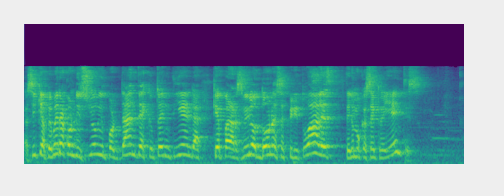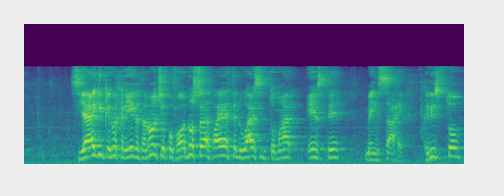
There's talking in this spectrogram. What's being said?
Así que la primera condición importante es que usted entienda que para recibir los dones espirituales tenemos que ser creyentes. Si hay alguien que no es creyente esta noche, por favor no se vaya a este lugar sin tomar este mensaje. Cristo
